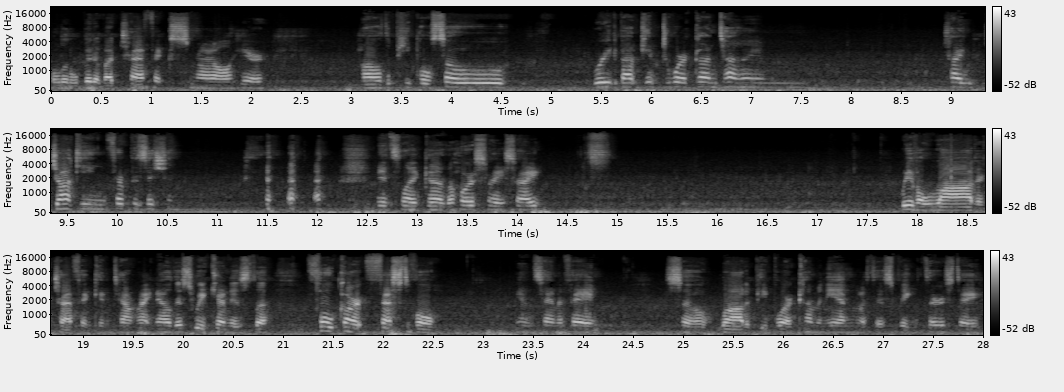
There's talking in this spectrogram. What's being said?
A little bit of a traffic snarl here. All the people so worried about getting to work on time, trying jockeying for position. it's like uh, the horse race, right? We have a lot of traffic in town right now. This weekend is the Folk Art Festival in Santa Fe. So a lot of people are coming in with this being Thursday.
